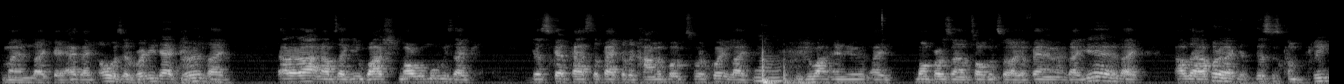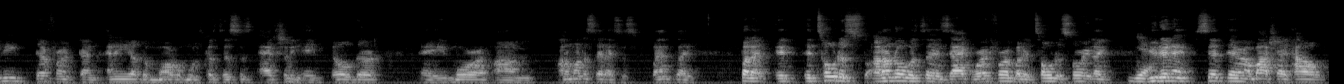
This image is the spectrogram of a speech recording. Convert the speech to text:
when like they act like, oh, is it really that good? Like, da da da. And I was like, you watch Marvel movies, like, just get past the fact of the comic books real quick. Like, Mhm. did you watch? And you like one person I'm talking to, like a fan, like, yeah, like. I was like, I put it like this. This is completely different than any of the Marvel movies because this is actually a builder, a more um I don't want to say like suspense like, but like, it it told us I don't know what's the exact word for it, but it told a story like Yeah. you didn't sit there and watch like how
